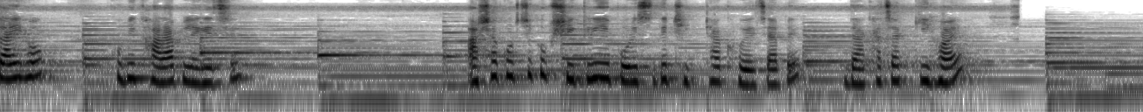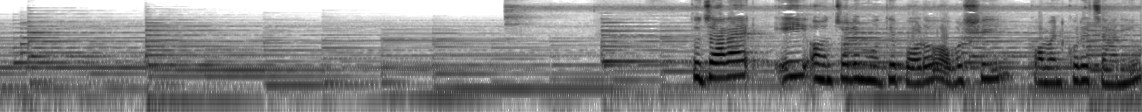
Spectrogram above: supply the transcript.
যাই হোক, খুবই খারাপ লেগেছে। আশা করছি খুব শীঘ্রই এই পরিস্থিতি ঠিকঠাক হয়ে যাবে। দেখা যাক কি হয়। তো যারা এই অঞ্চলের মধ্যে পড়ো, অবশ্যই কমেন্ট করে জানিও।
